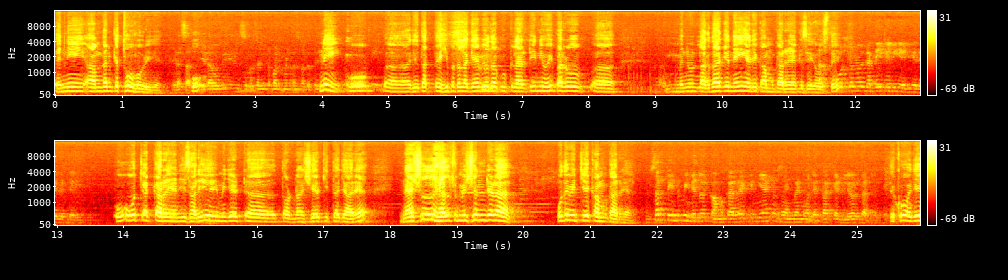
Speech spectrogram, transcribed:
ਇੰਨੀ ਆਮਦਨ ਕਿੱਥੋਂ ਹੋ ਰਹੀ ਹੈ। ਉਹ ਨਹੀਂ ਉਹ ਅਜੇ ਤੱਕ ਤਾਂ ਇਹੀ ਪਤਾ ਲੱਗਿਆ ਵੀ ਉਹਦਾ ਕੋਈ ਕਲੈਰਿਟੀ ਨਹੀਂ ਹੋਈ ਪਰ ਉਹ ਮੈਨੂੰ ਲੱਗਦਾ ਕਿ ਨਹੀਂ ਅਜੇ ਕੰਮ ਕਰ ਰਿਹਾ ਕਿਸੇ ਉਸ ਤੇ। ਉਹ ਉਹ ਚੈੱਕ ਕਰ ਰਹੇ ਹਾਂ ਜੀ ਸਾਰੀ ਇਮੀਡੀਏਟ ਤੁਹਾਡੇ ਨਾਲ ਸ਼ੇਅਰ ਕੀਤਾ ਜਾ ਰਿਹਾ। ਨੈਸ਼ਨਲ ਹੈਲਥ ਮਿਸ਼ਨ ਜਿਹੜਾ ਉਹਦੇ ਵਿੱਚ ਇਹ ਕੰਮ ਕਰ ਰਿਹਾ। ਸਰ 3 ਮਹੀਨੇ ਤੋਂ ਇਹ ਕੰਮ ਕਰ ਰਹੇ ਕਿੰਨੀਆਂ ਕੰਸਾਈਨਮੈਂਟ ਹਲੇ ਤੱਕ ਡਿਲੀਵਰ ਕਰ ਚੁੱਕੇ ਦੇਖੋ ਅਜੇ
